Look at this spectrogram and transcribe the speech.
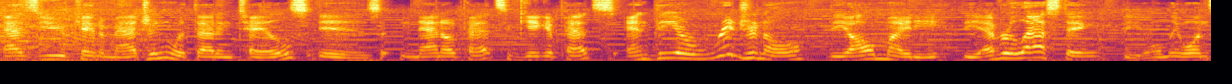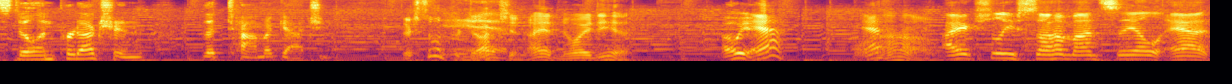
As you can imagine, what that entails is nanopets, gigapets, and the original, the almighty, the everlasting, the only one still in production, the Tamagotchi. They're still in production. I had no idea. Oh, yeah. Yeah. Yeah. Wow. I actually saw them on sale at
